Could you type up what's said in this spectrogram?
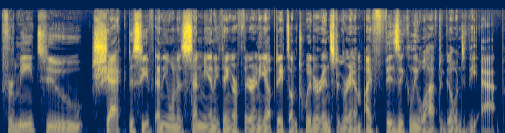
for me to check to see if anyone has sent me anything or if there are any updates on Twitter, or Instagram, I physically will have to go into the app.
